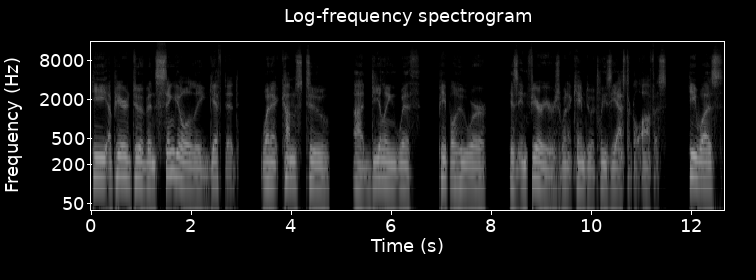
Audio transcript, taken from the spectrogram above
he appeared to have been singularly gifted when it comes to uh, dealing with people who were his inferiors when it came to ecclesiastical office. He was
